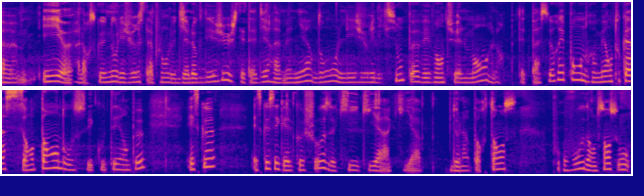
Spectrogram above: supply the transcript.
euh, et euh, alors ce que nous, les juristes, appelons le dialogue des juges, c'est-à-dire la manière dont les juridictions peuvent éventuellement, alors peut-être pas se répondre, mais en tout cas s'entendre ou s'écouter un peu. Est-ce que est-ce que c'est quelque chose qui, a, qui a de l'importance pour vous, dans le sens où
